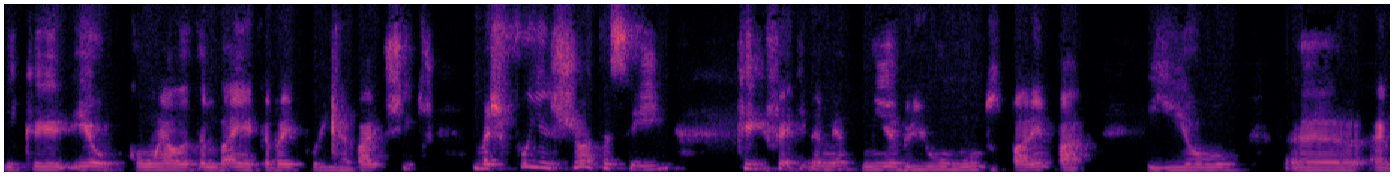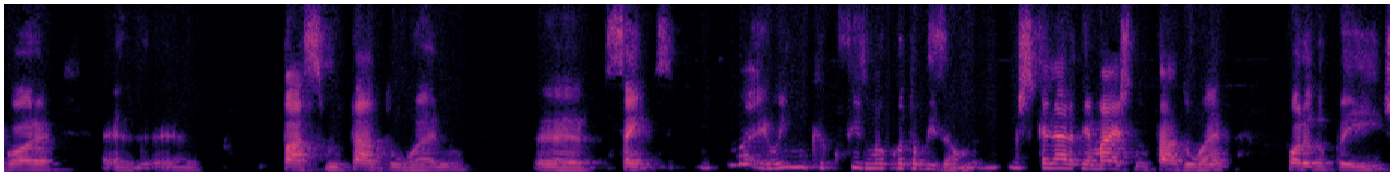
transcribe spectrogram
e que eu com ela também acabei por ir a vários sítios, mas foi a JCI que efetivamente me abriu o mundo de par em par. E eu uh, agora uh, passo metade do ano uh, sem. Eu nunca fiz uma contabilização, mas se calhar até mais de metade do ano fora do país,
